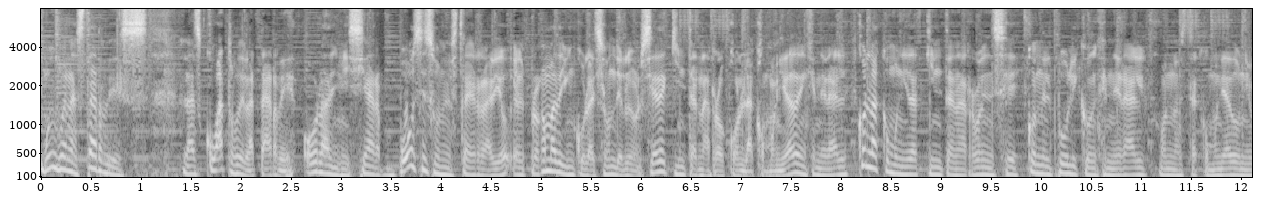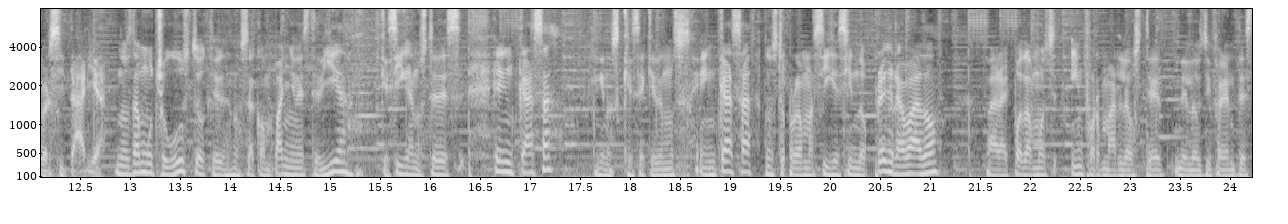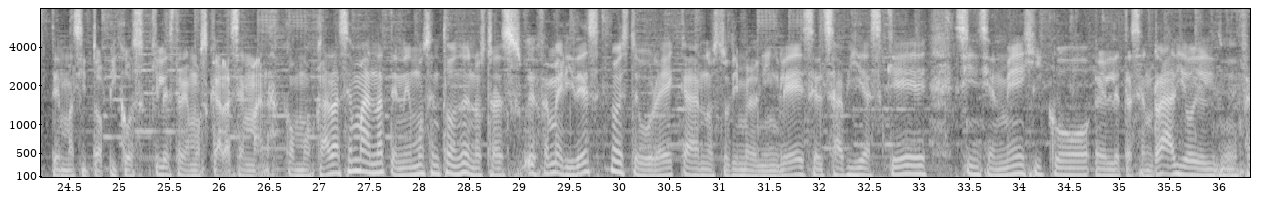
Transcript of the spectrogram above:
Muy buenas tardes. Las 4 de la tarde, hora de iniciar Voces Universidad Radio, el programa de vinculación de la Universidad de Quintana Roo con la comunidad en general, con la comunidad quintanarroense, con el público en general, con nuestra comunidad universitaria. Nos da mucho gusto que nos acompañen este día, que sigan ustedes en casa, que, nos, que se quedemos en casa. Nuestro programa sigue siendo pregrabado para que podamos informarle a usted de los diferentes temas y tópicos que les traemos cada semana. Como cada semana tenemos entonces nuestras efemérides, nuestro Eureka, nuestro Dímelo en inglés, el Sabías que, Ciencia en México, el Letras en Radio,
